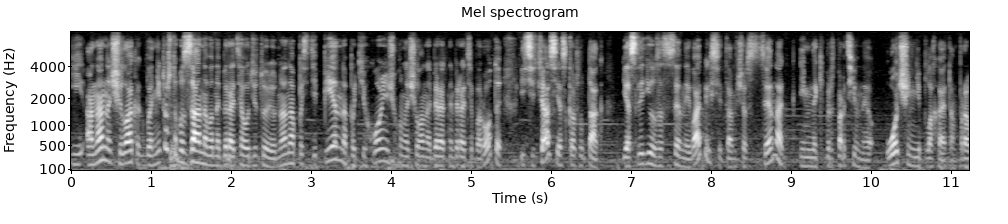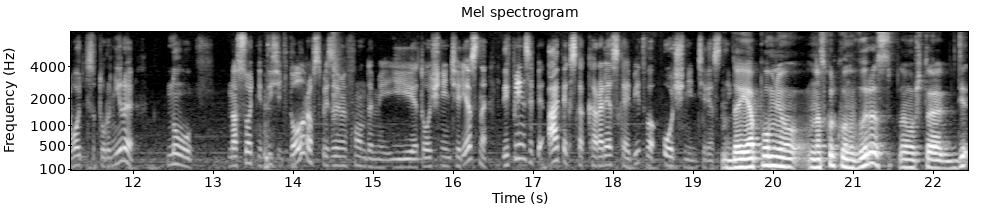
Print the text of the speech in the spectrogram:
и она начала как бы не то чтобы заново набирать аудиторию, но она постепенно, потихонечку начала набирать, набирать обороты. И сейчас я скажу так, я следил за сценой в Апексе, там сейчас сцена именно киберспортивная очень неплохая, там проводятся турниры, ну, на сотни тысяч долларов с призовыми фондами, и это очень интересно. И, в принципе, Apex, как королевская битва, очень интересно. Да, я помню, насколько он вырос, потому что где,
